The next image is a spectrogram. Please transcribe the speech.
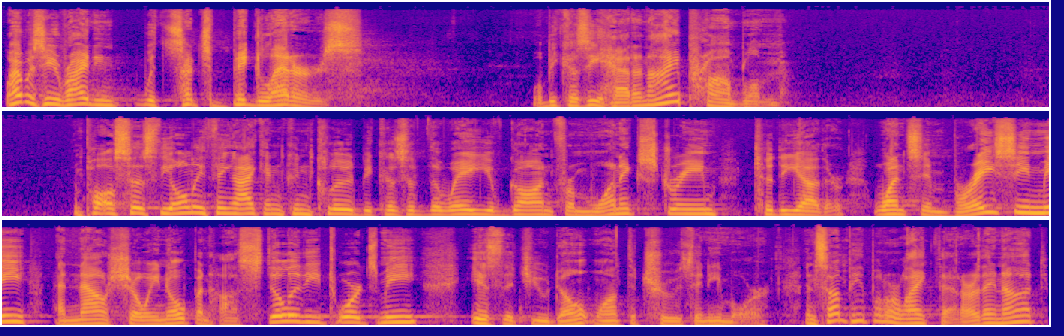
Why was he writing with such big letters? Well, because he had an eye problem. And Paul says, The only thing I can conclude because of the way you've gone from one extreme to the other, once embracing me and now showing open hostility towards me, is that you don't want the truth anymore. And some people are like that, are they not?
